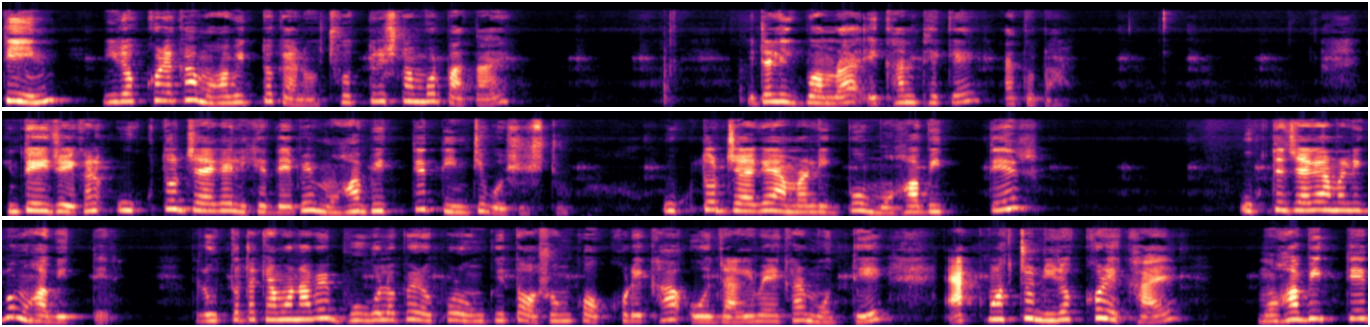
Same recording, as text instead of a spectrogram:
তিন, নিরক্ষরেখা মহাবৃত্ত কেন? ছত্রিশ নম্বর পাতায় এটা লিখব আমরা, এখান থেকে এতটা। কিন্তু এই যে এখানে উক্তর জায়গায় লিখে দেবে মহাবৃত্তের তিনটি বৈশিষ্ট্য। উক্তর জায়গায় আমরা লিখব মহাবৃত্তের, উক্তের জায়গায় আমরা লিখব মহাবৃত্তের। তাহলে উত্তরটা কেমন হবে? ভূগোলপের ওপর অঙ্কিত অসংখ্য অক্ষরেখা ও দ্রাঘিমা রেখার মধ্যে একমাত্র নিরক্ষরেখায় মহাবৃত্তের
